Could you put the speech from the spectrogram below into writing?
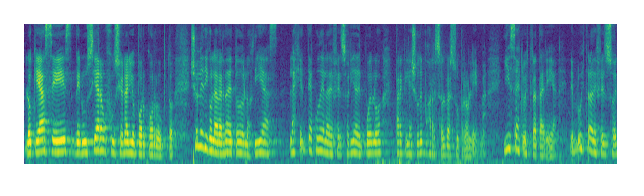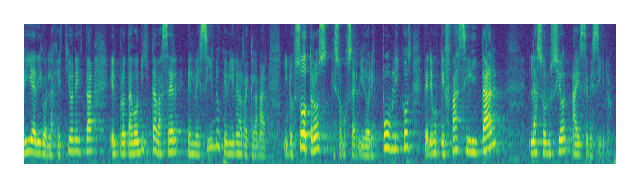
lo que hace es denunciar a un funcionario por corrupto. Yo le digo la verdad de todos los días, la gente acude a la Defensoría del Pueblo para que le ayudemos a resolver su problema. Y esa es nuestra tarea. En nuestra Defensoría, digo, en la gestión esta, el protagonista va a ser el vecino que viene a reclamar. Y nosotros, que somos servidores públicos, tenemos que facilitar la solución a ese vecino.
